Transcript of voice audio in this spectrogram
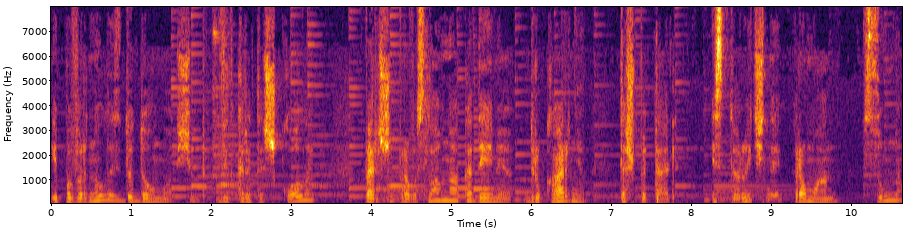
і повернулись додому, щоб відкрити школи, першу православну академію, друкарню та шпиталь. Історичний роман. Сумно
